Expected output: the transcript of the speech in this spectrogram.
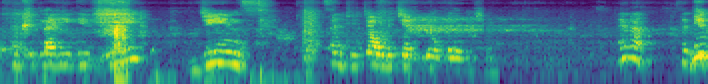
संचितला ही घेतली. जीन्स संचितच्या आवडीची कलरची है ना? संचित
